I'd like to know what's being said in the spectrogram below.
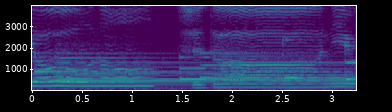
陽の下には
